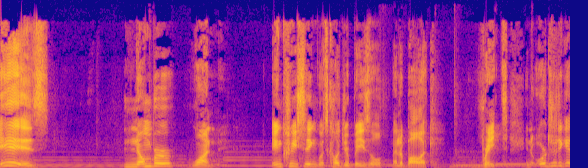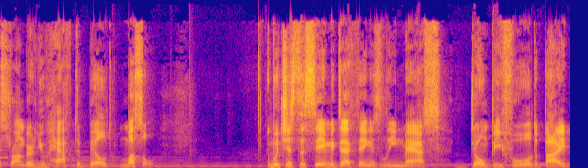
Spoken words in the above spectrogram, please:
is number one, increasing what's called your basal metabolic rate. In order to get stronger, you have to build muscle, which is the same exact thing as lean mass don't be fooled by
